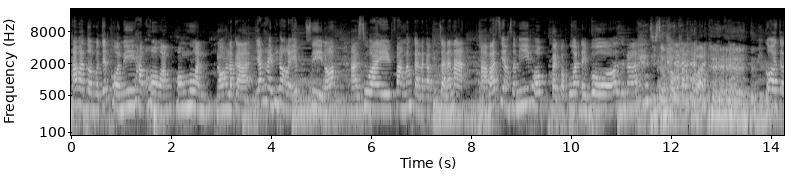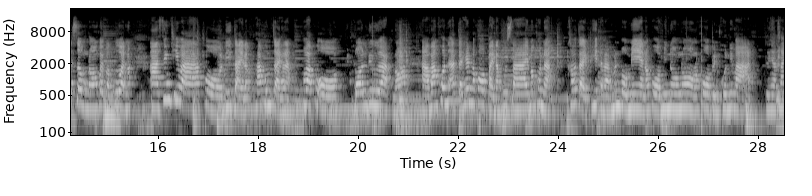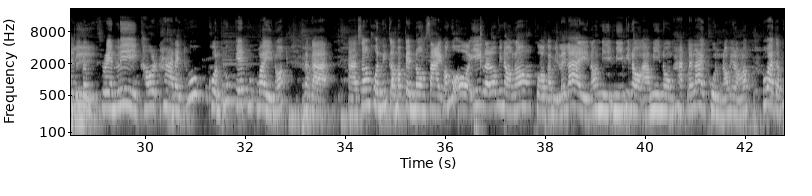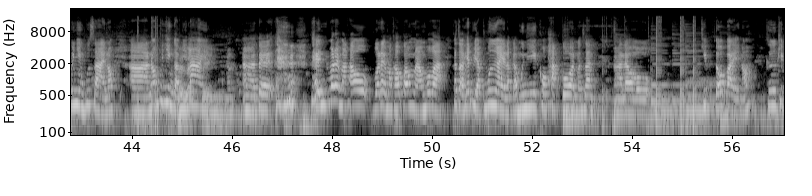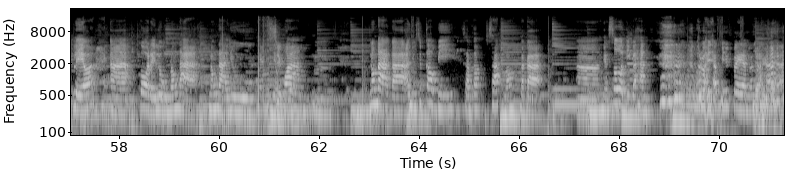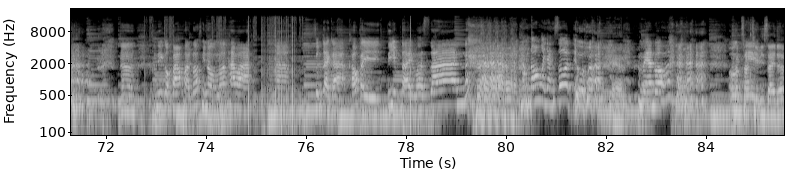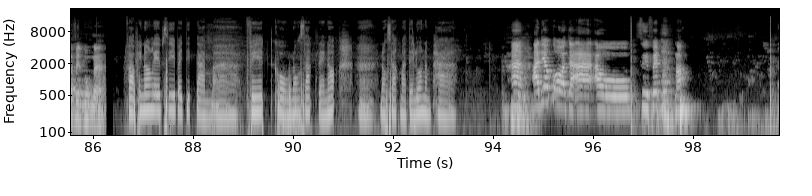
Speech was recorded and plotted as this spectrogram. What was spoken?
ถ้ามาตอนประเจ็บคอนี่ฮับห้องว่าห้องมวนเนาะแล้วก็อยากให้พี่น้องและ FC เนาะอ่าช่วยฟังน้ำกันแล้วก็พิจารณาอ่าว่าเสียงสนี้พบไปประกวดได้บ่ซะนะ สิส่งเข้าประกวด ก็จะส่งน้องไปประกวดเนาะ อ่าสิ่งที่ว่าโคดีใจและภาคภูมิใจขนาดเพราะว่าโคบ่เลือกเนาะ อ่า บางคนอาจจะเห็นว่าโคไปนำผู้ชาย บางคนอะเข้าใจผิดอะไรมันบ่แม่นเนาะโคมีน้องๆเนาะโคเป็นคนที่ว่าอั ธยาศัยดีแบบเฟรนลี่เขาหาได้ทุกคนทุกเพศทุกวัยเนาะแล้วก็อ่าสองคนนี้กลับมาเป็นน้องชายของครูอออีกแล้วเนาะพี่น้องเนาะครูออก็มีไล่ๆเนาะมีมีพี่น้องอ่ามีน้องหักไล่ๆคนเนาะพี่น้องเนาะเพราะว่าจะผู้หญิงผู้ชายเนาะอ่าน้องผู้หญิงก็มีไล่เนอะอ่าแต่แต่บ่ได้มาเขาบ่ได้มาเขากล้องน้ำเพราะว่าก็จะเฮ็ดเวียกเมื่อยแล้วก็มื้อนี้เขาพักก่อนว่าซั่นอ่าแล้วคลิปต่อไปเนาะ คือคลิปแล้วอ่าก็ได้ลงน้องดา น้องดาอยู่แพงเสียงกว้างอืมน้องดาก็อายุ19 ปีสามกับซักเนาะแล้วก็อ่ายังโสดอีกกะหันเพิ่นว่าอยากมีแฟนว่ายังซั่นเอออันนี้ก็ฝากฝากด้วยพี่น้องเนาะถ้าว่าอ่าสนใจก็เข้าไปตีบได้ว่าซันน้องๆก็ยังโสดอยู่ แม่นแมนบ่โอคำเคซักซีวีไซเดอร์เฟซบุ๊กน่ะ ฝากพี่น้องและ FC ไปติดตามอ่าเฟซของน้องซักได้เนาะอ่าน้องซักมาแต่ล่วงน้ำทาอะอะเดี๋ยวครูออจะอ่าเอาซื้อ Facebook เนาะ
